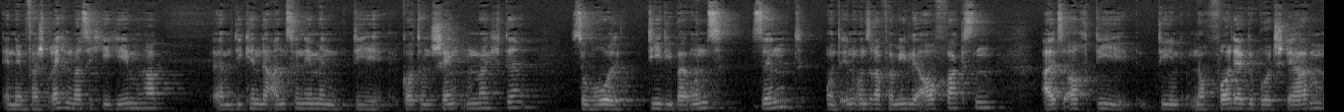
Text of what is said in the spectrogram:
in dem Versprechen, was ich gegeben habe, ähm, die Kinder anzunehmen, die Gott uns schenken möchte, sowohl die, die bei uns sind und in unserer Familie aufwachsen, als auch die, die noch vor der Geburt sterben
